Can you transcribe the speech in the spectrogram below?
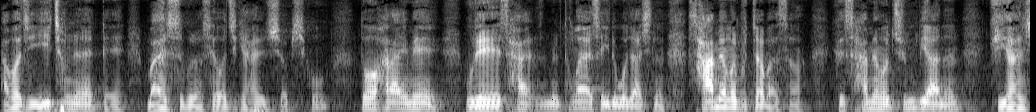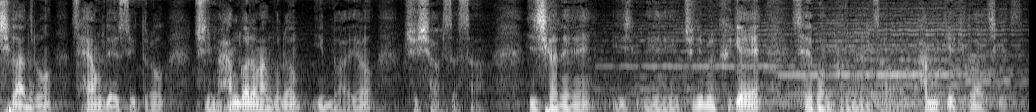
아버지 이 청년의 때 말씀으로 세워지게 하여 주시옵시고 또 하나님의 우리의 삶을 통하여서 이루고자 하시는 사명을 붙잡아서 그 사명을 준비하는 귀한 시간으로 사용될 수 있도록 주님 한 걸음 한 걸음 인도하여 주시옵소서. 이 시간에 주님을 크게 세 번 부르면서 함께 기도하시겠습니다.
